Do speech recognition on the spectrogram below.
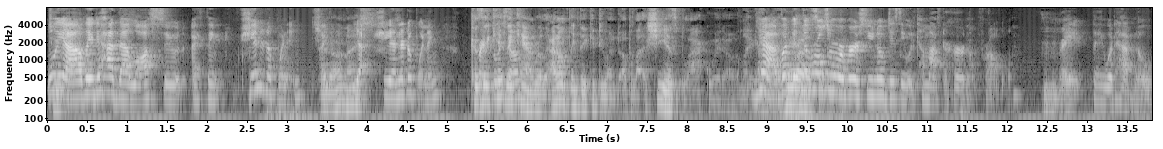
Well, yeah, they had that lawsuit. I think she ended up winning. She- I- oh, nice. Yeah, she ended up winning. because they can't. They can't really. I don't think they could do a, a black. She is Black Widow. Like Yeah, but if the roles were reversed, you know Disney would come after her, no problem, Mm-hmm. right? They would have no.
